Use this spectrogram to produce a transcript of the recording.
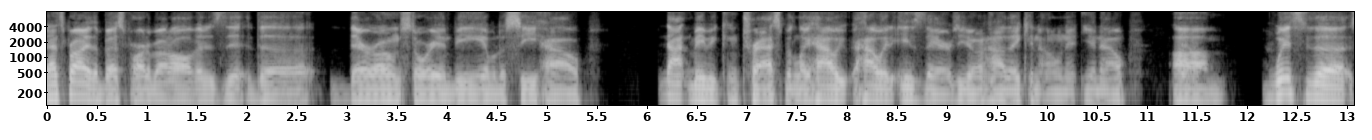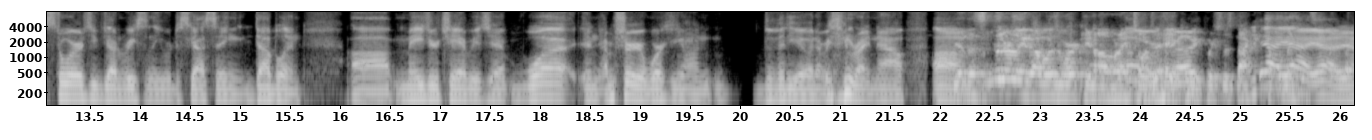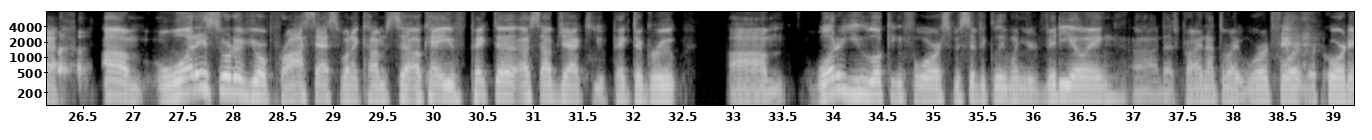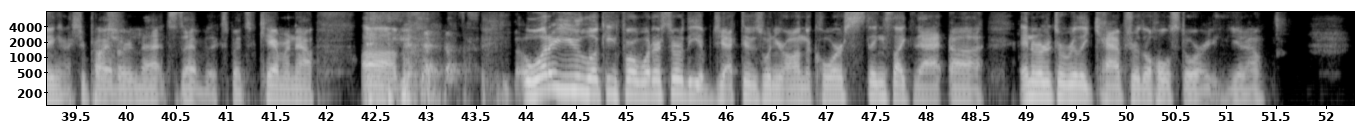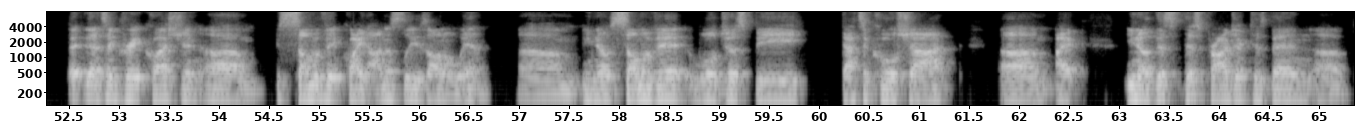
That's probably the best part about all of it is the the their own story and being able to see how not maybe contrast, but like how how it is theirs, you know, how they can own it, you know. Yeah. Um with the stores you've done recently, we're discussing Dublin, uh, major championship. What, and I'm sure you're working on the video and everything right now. Um, yeah, that's literally what I was working on when I told you, hey, can we push this back? Yeah, yeah, yeah, yeah. um, what is sort of your process when it comes to okay, you've picked a, a subject, you've picked a group. Um, what are you looking for specifically when you're videoing? Uh, that's probably not the right word for it. Recording. I should probably learn that since I have an expensive camera now. Um, what are you looking for? What are sort of the objectives when you're on the course? Things like that, uh, in order to really capture the whole story. You know. That's a great question. Um, some of it, quite honestly, is on a whim. Um, you know, some of it will just be that's a cool shot. Um, I, you know, this this project has been uh,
